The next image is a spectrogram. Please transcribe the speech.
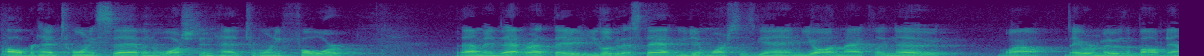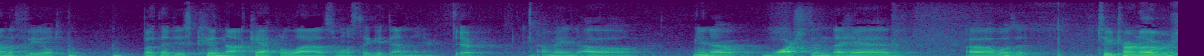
Auburn had 27, Washington had 24. I mean, that right there, you look at that stat and you didn't watch this game, you automatically know, wow, they were moving the ball down the field, but they just could not capitalize once they get down there. Yeah. I mean, uh, you know, Washington, they had, uh, was it two turnovers?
